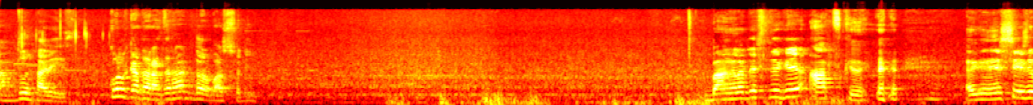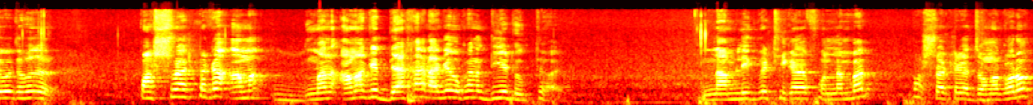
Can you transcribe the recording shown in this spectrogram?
আব্দুল হারিস, কলকাতা রাজারহাট দরবার শরীফ। বাংলাদেশ থেকে আজকে। একজন এসে এসে বলছে, হুজুর, পাঁচশো এক টাকা আমা মানে আমাকে দেখার আগে ওখানে দিয়ে ঢুকতে হয়। নাম লিখবে, ঠিকানা, ফোন নাম্বার, পাঁচশো এক টাকা জমা করো,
